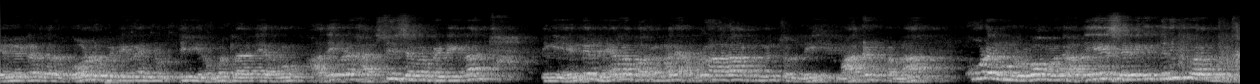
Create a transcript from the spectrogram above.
எங்ககிட்ட இருக்கிற கோல்டு போயிட்டீங்கன்னா இன்னும் டிவி ரொம்ப கிளாரிட்டியா இருக்கும். அதை விட ஹச்டி சேவர் போயிட்டீங்கன்னா நீங்க எங்க நேரில் பார்க்குற மாதிரி அவ்வளோ அழகா இருக்குங்கன்னு சொல்லி மார்க்கெட் பண்ணா கூட நூறுரூபா உங்களுக்கு அதே சேவைக்கு திருப்பி வரப்போகுது.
